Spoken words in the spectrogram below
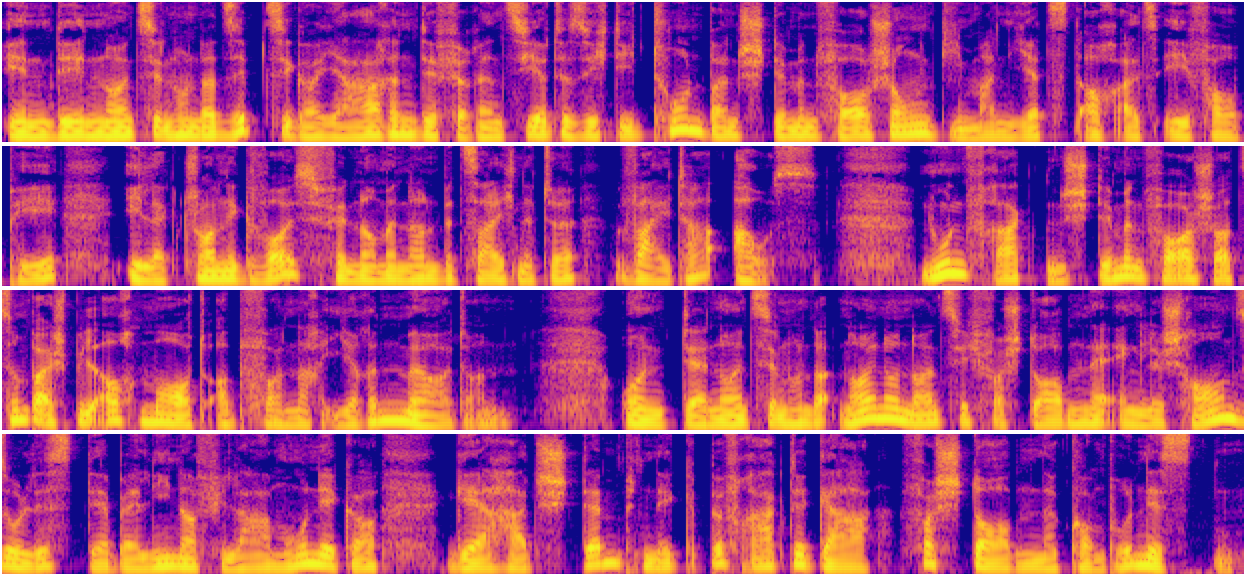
In den 1970er Jahren differenzierte sich die Tonbandstimmenforschung, die man jetzt auch als EVP, Electronic Voice Phenomenon bezeichnete, weiter aus. Nun fragten Stimmenforscher zum Beispiel auch Mordopfer nach ihren Mördern. Und der 1999 verstorbene Englisch-Hornsolist der Berliner Philharmoniker Gerhard Stempnick befragte gar verstorbene Komponisten.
